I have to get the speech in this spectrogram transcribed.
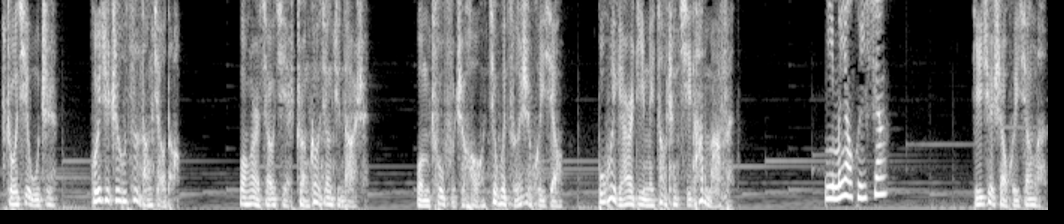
卓七无知，回去之后自当教导。望二小姐转告将军大人，我们出府之后就会择日回乡，不会给二弟妹造成其他的麻烦。你们要回乡？的确是要回乡了，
